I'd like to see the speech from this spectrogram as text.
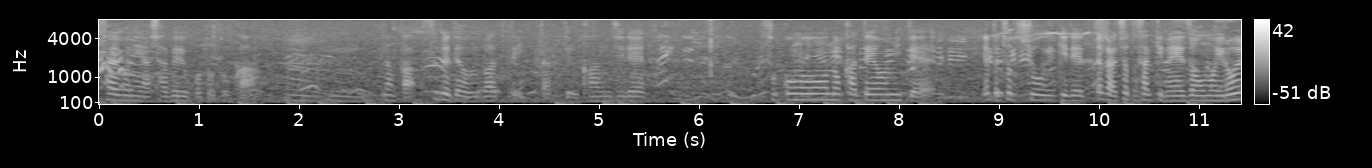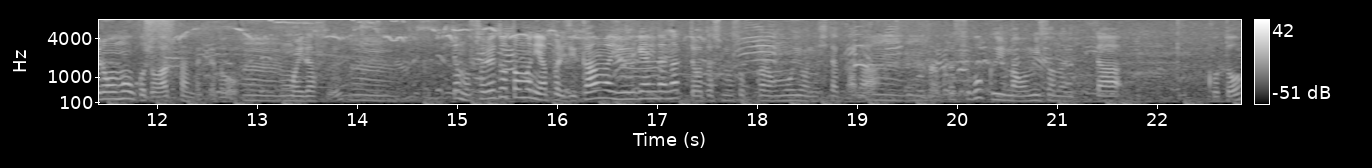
と最後には喋ることとか、うん、なんか全てを奪っていったっていう感じでそこの過程を見てやっぱちょっと衝撃でだからちょっとさっきの映像もいろいろ思うことはあったんだけど、思い出す、でもそれとともにやっぱり時間は有限だなって私もそこから思うようにしたから、すごく今おみその言ったこと、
